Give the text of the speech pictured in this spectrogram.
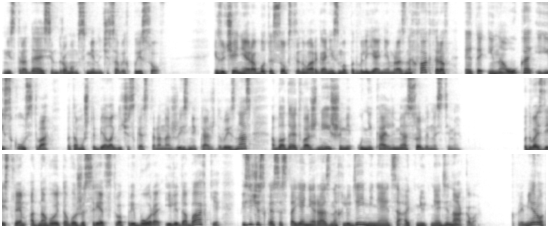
не страдая синдромом смены часовых поясов. Изучение работы собственного организма под влиянием разных факторов – это и наука, и искусство, потому что биологическая сторона жизни каждого из нас обладает важнейшими уникальными особенностями. Под воздействием одного и того же средства, прибора или добавки физическое состояние разных людей меняется отнюдь не одинаково. К примеру,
